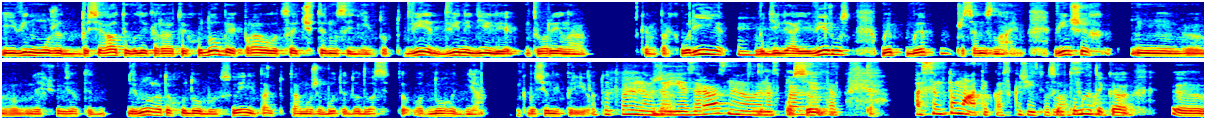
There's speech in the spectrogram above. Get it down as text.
і він може досягати великої рати худоби, як правило, це 14 днів. Тобто дві, дві неділі тварина скажімо так, хворіє, виділяє вірус, ми, ми про це не знаємо. В інших, е, якщо взяти дрібну ратохудобу, свині, так, то там може бути до 21 дня інкубаційний період. Тобто тварина вже Да. є заразною, але насправді Осо- так. так. А симптоматика, скажіть, будь ласка. Симптоматика е,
